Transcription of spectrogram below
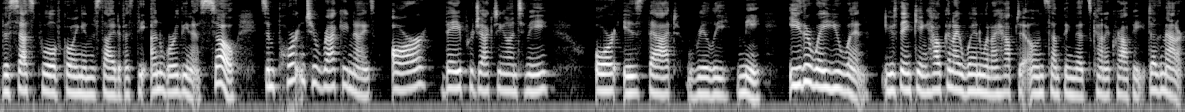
the cesspool of going inside of us, the unworthiness. So it's important to recognize are they projecting onto me or is that really me? Either way, you win. You're thinking, how can I win when I have to own something that's kind of crappy? It doesn't matter.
